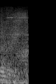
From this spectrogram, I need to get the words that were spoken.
Will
